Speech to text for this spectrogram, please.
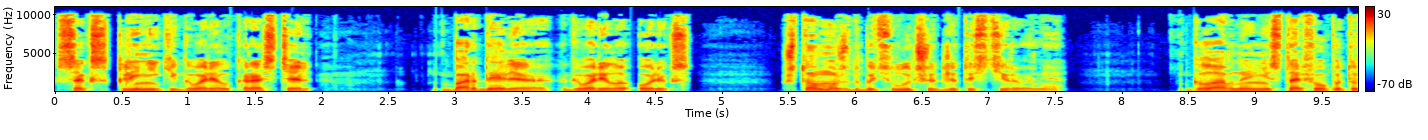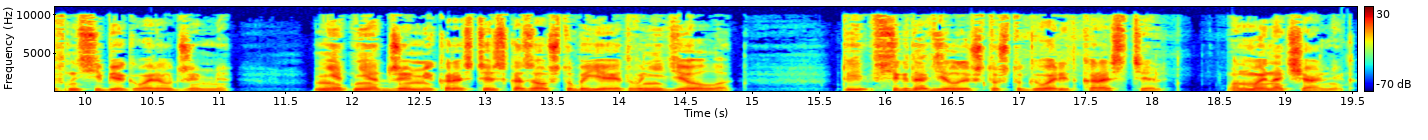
«Секс-клиники», — говорил Карастель. «Борделя», — говорила Орикс. «Что может быть лучше для тестирования?» «Главное, не ставь опытов на себе», — говорил Джимми. «Нет-нет, Джимми, Карастель сказал, чтобы я этого не делала». «Ты всегда делаешь то, что говорит Карастель? Он мой начальник».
